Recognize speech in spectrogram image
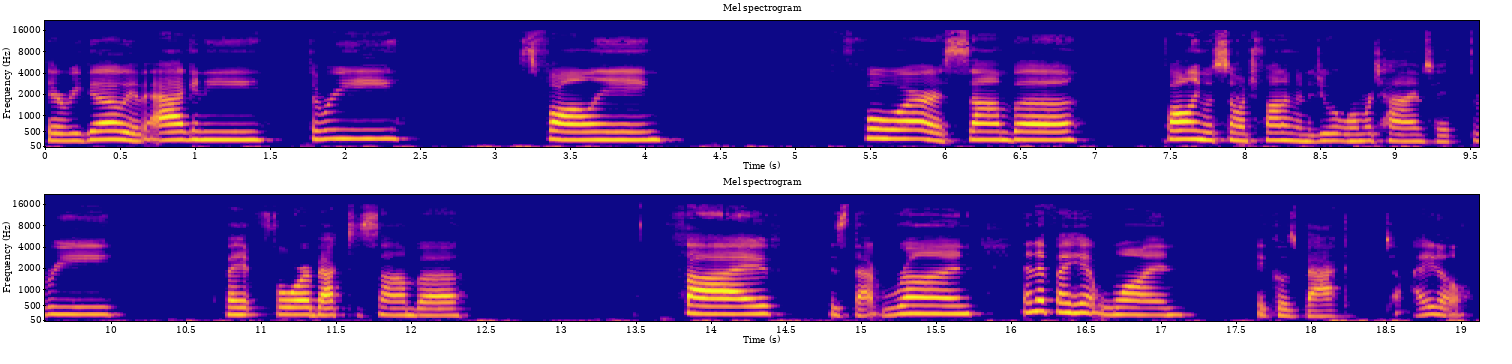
there we go. We have agony. Three, it's falling. Four, a samba. Falling was so much fun. I'm going to do it one more time. So I hit three. If I hit four, back to samba. Five is that run. And if I hit one, it goes back to idle.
